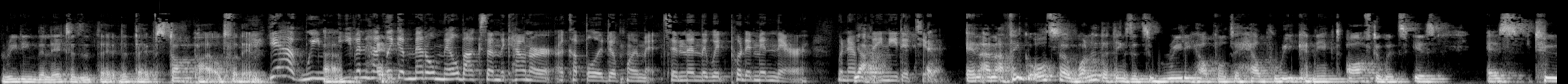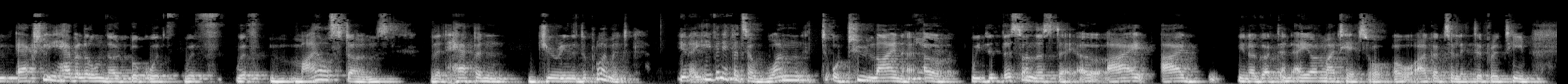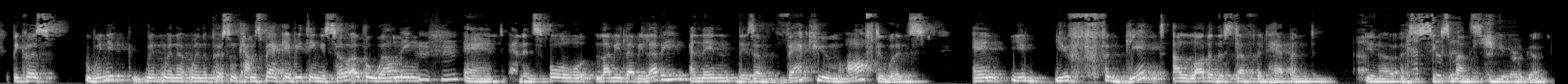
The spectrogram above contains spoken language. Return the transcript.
reading the letters that they that they've stockpiled for them. Yeah, we um, even had like a metal mailbox on the counter a couple of deployments, and then they would put them in there whenever yeah. they needed to. And and I think also one of the things that's really helpful to help reconnect afterwards is is to actually have a little notebook with with with milestones that happen during the deployment you know, even if it's a one or two liner, yeah. oh, we did this on this day. Oh, I, I, you know, got an A on my test or, or I got selected for a team because when you, when, when, when the person comes back, everything is so overwhelming mm-hmm. and, and it's all lovey, lovey, lovey. And then there's a vacuum afterwards and you, you forget a lot of the stuff that happened, you know, six months, a year ago.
